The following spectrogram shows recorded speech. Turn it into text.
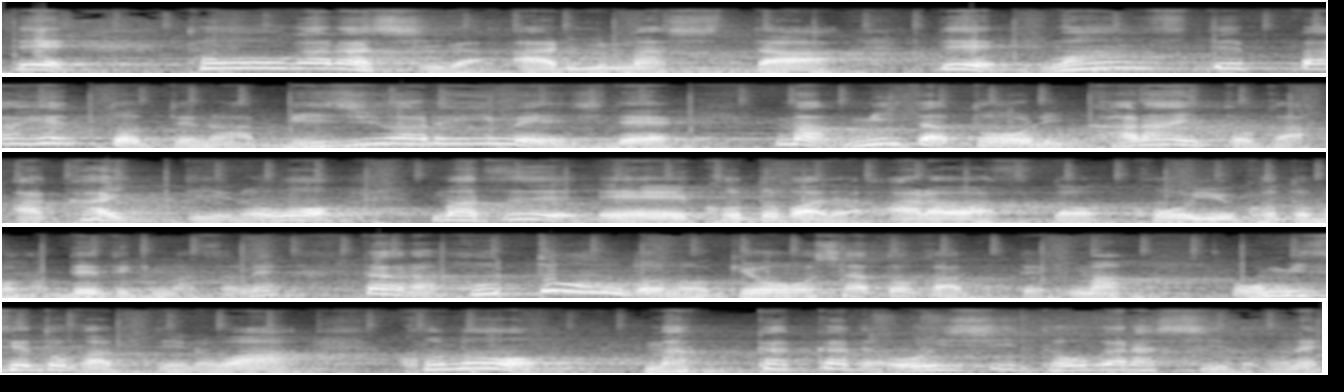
で、唐辛子がありました。で、 one step ahead っていうのはビジュアルイメージで、まあ、見た通り辛いとか赤いっていうのを、まず、えー、言葉で表すと、こういう言葉が出てきますよね。だから、ほとんどの業者とかって、まあ、お店とかっていうのは、この真っ赤っかで美味しい唐辛子とかね、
